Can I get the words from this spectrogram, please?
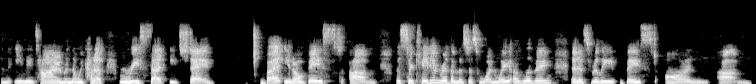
in the evening time and then we kind of reset each day. But you know based um, the circadian rhythm is just one way of living and it's really based on um,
